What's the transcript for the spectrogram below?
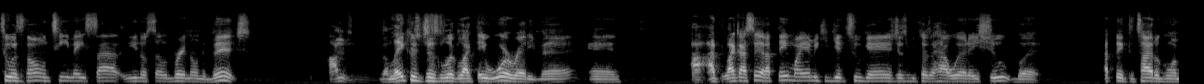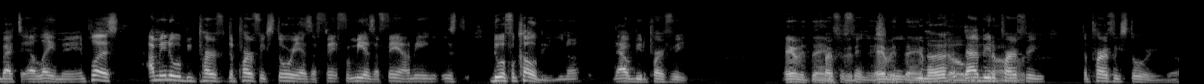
to his own teammate side, you know, celebrating on the bench. I'm the Lakers just look like they were ready, man, and I, I like I said, I think Miami could get two games just because of how well they shoot, but I think the title going back to LA, man. And plus, I mean, it would be perfect. The perfect story as a fan for me as a fan. I mean, do it for Kobe. You know, that would be the perfect, everything perfect for, finish. everything you know, for Kobe, that'd be the dog. perfect, the perfect story, bro.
